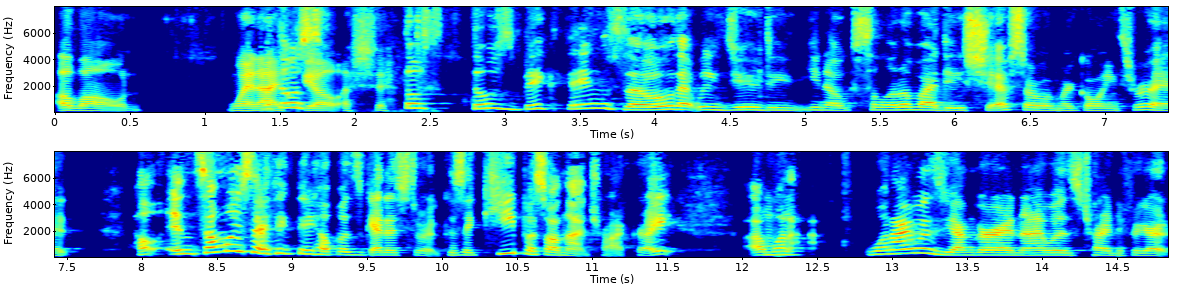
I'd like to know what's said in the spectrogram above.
alone when But I those- feel a shift. those those big things though that we do to you know solidify these shifts or when we're going through it help in some ways i think they help us get us through it because they keep us on that track right um, when when i was younger and i was trying to figure out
